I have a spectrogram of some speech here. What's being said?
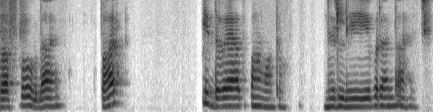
ਰਸ ਭੋਗਦਾ ਹੈ। ਪਰ ਇਹ ਦਵੈਤ ਭਾਵਾਂ ਤੋਂ ਨਿਰਲੀਪ ਰਹਿੰਦਾ ਹੈ ਜੀ।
